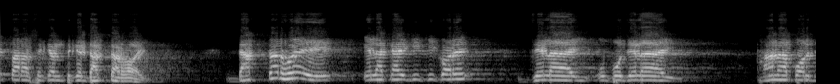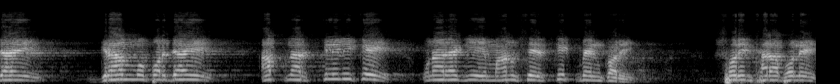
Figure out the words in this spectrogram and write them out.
তারা সেখান থেকে ডাক্তার হয়। ডাক্তার হয়ে এলাকায় গিয়ে কি করে? জেলায়, উপজেলায়, থানা পর্যায়ে, গ্রাম্য পর্যায়ে আপনার ক্লিনিকে ওনারা গিয়ে মানুষের ট্রিটমেন্ট করে। শরীর খারাপ হলে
